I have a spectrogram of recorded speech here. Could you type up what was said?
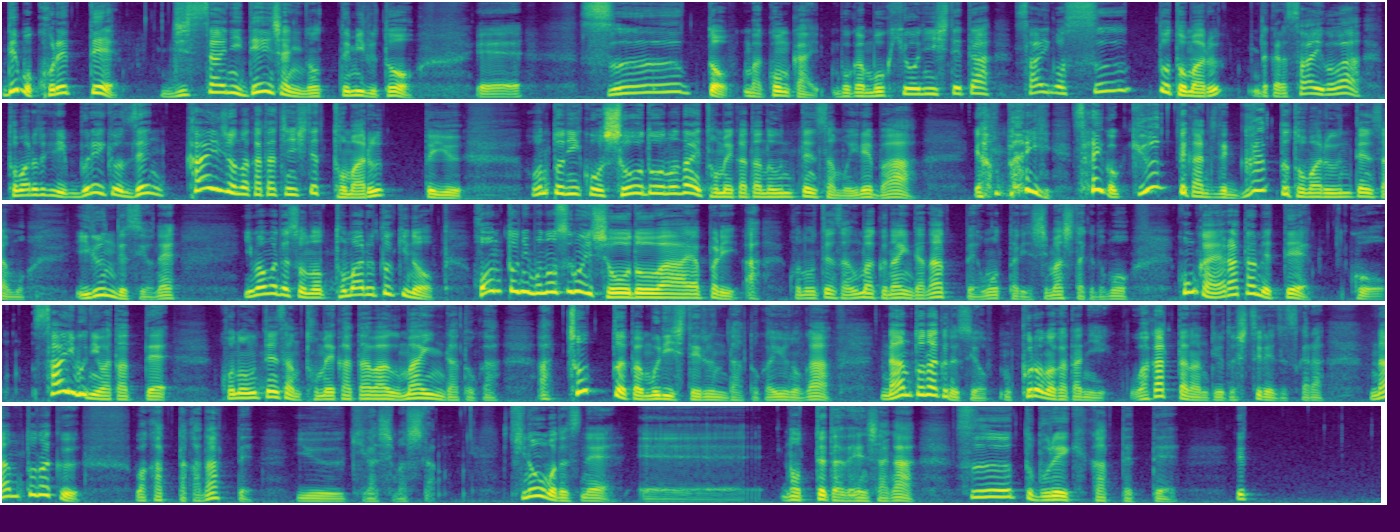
でもこれって実際に電車に乗ってみると、えー、スーッと、まあ、今回僕が目標にしてた最後スーッと止まるだから最後は止まる時にブレーキを全解除の形にして止まるっていう本当にこう衝動のない止め方の運転手さんもいればやっぱり最後ギュッて感じでグッと止まる運転手さんもいるんですよね。今までその止まる時の本当にものすごい衝動はやっぱりあこの運転手さんうまくないんだなって思ったりしましたけども今回改めてこう細部にわたってこの運転手さんの止め方はうまいんだとかあちょっとやっぱ無理してるんだとかいうのがなんとなくですよ。プロの方に分かったなんて言うと失礼ですからなんとなく分かったかなっていう気がしました。昨日もですね、えー、乗ってた電車がスーッとブレーキかかってってで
